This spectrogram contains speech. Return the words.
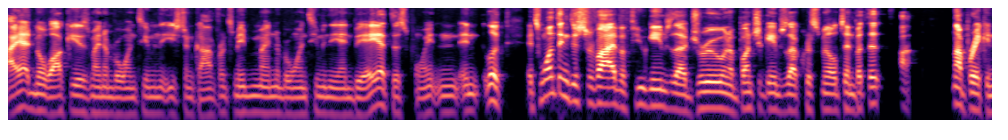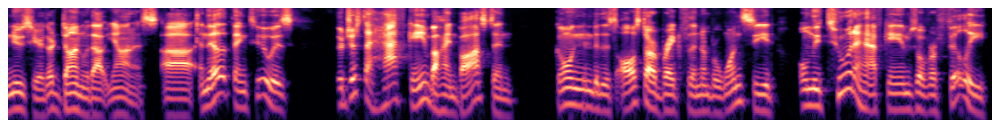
I had Milwaukee as my number one team in the Eastern Conference, maybe my number one team in the NBA at this point. And and look, it's one thing to survive a few games without Jrue and a bunch of games without Khris Middleton, but the, uh, not breaking news here. They're done without Giannis. Uh, and the other thing too is they're just a half game behind Boston going into this All Star break for the number one seed. Only two and a half games over Philly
